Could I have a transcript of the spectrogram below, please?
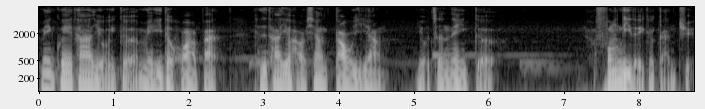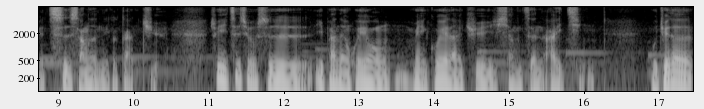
玫瑰它有一个美丽的花瓣，可是它又好像刀一样，有着那个。锋利的一个感觉，刺伤的那个感觉，所以这就是一般人会用玫瑰来去象征爱情。我觉得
